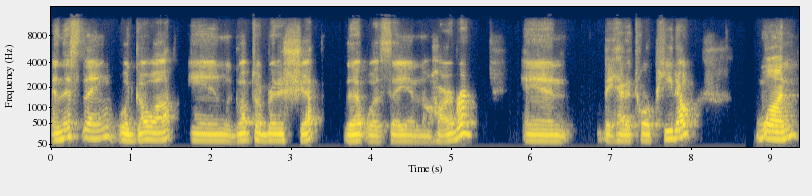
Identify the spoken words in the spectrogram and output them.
And this thing would go up and would go up to a British ship that was, say, in the harbor. And they had a torpedo, one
